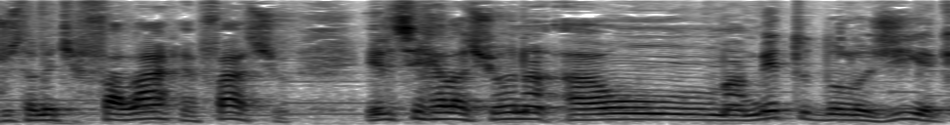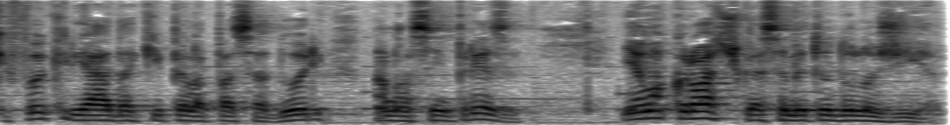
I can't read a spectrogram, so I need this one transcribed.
justamente falar é fácil, ele se relaciona a uma metodologia que foi criada aqui pela Passadori na nossa empresa. E é um acróstico essa metodologia,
